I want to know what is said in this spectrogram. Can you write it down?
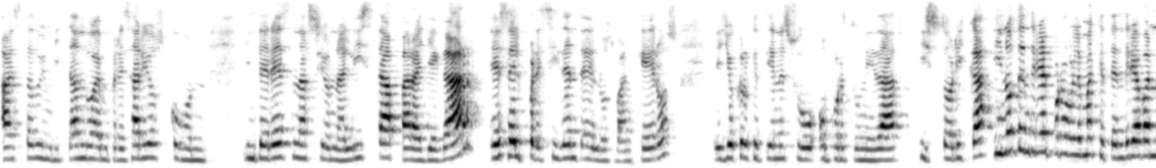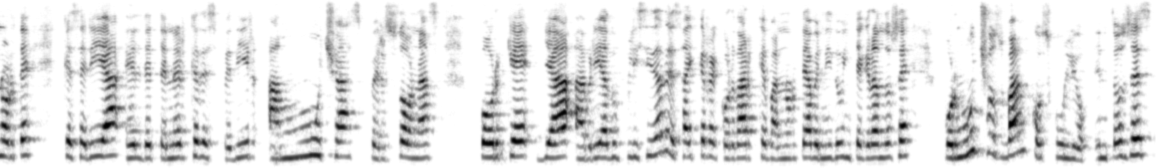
ha estado invitando a empresarios con interés nacionalista para llegar. Es el presidente de los banqueros yo creo que tiene su oportunidad histórica y no tendría el problema que tendría Banorte, que sería el de tener que despedir a muchas personas porque ya habría duplicidades. Hay que recordar que Banorte ha venido integrándose por muchos bancos, Julio. Entonces,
